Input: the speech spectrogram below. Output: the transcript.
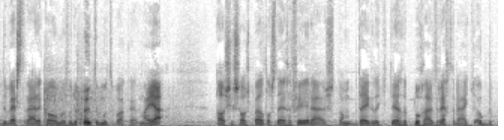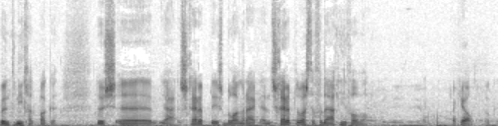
de wedstrijden komen dat we de punten moeten pakken. Maar ja, als je zo speelt als tegen Veerhuis, dan betekent dat je tegen de ploeg uit het rechterrijtje ook de punten niet gaat pakken. Dus ja, scherpte is belangrijk. En scherpte was er vandaag in ieder geval wel. Dankjewel. Okay.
